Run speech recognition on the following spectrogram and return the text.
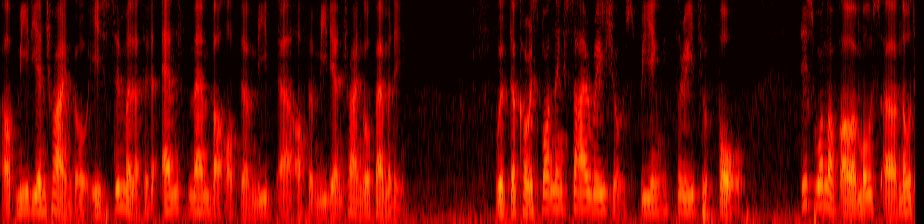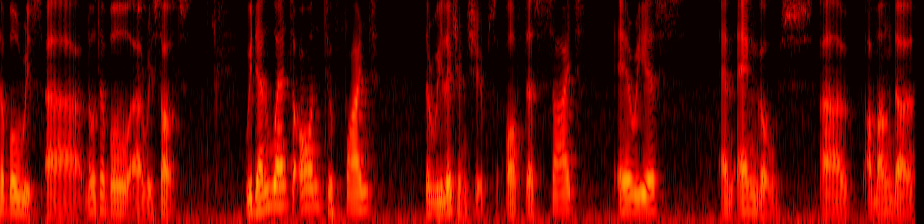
of median triangle is similar to the nth member of the med, uh, of the median triangle family with the corresponding side ratios being 3 to 4 this is one of our most uh, notable, res uh, notable uh, results. We then went on to find the relationships of the sides, areas, and angles uh, among the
